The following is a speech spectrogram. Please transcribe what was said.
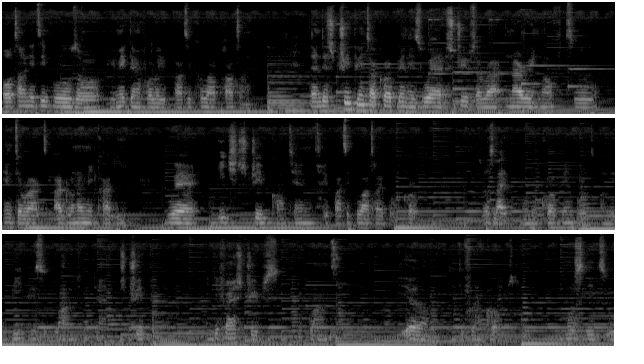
alternative rows or you make them follow a particular pattern. Then the strip intercropping is where strips are narrow enough to interact agronomically, where each strip contains a particular type of crop. Just like monocropping, but on a big piece of land, then strip in different strips you plant um, different crops, mostly two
